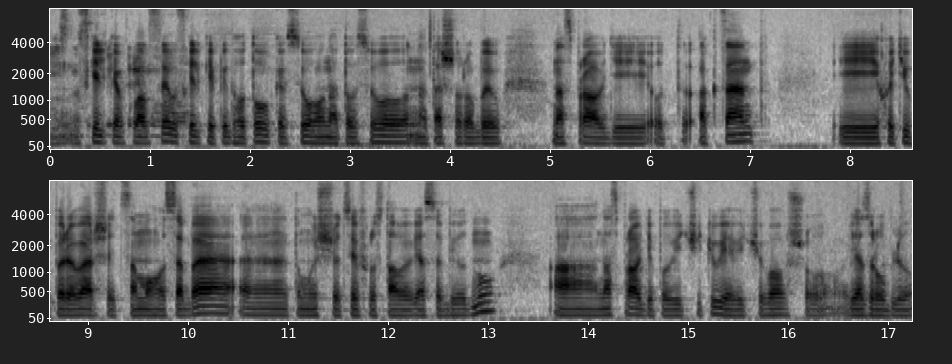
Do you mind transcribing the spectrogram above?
дійсно скільки вклав сил, скільки підготовки, всього на то всього, на те, що робив насправді от акцент. І хотів перевершити самого себе, е, тому що цифру ставив я собі одну. А насправді по відчуттю я відчував, що я зроблю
